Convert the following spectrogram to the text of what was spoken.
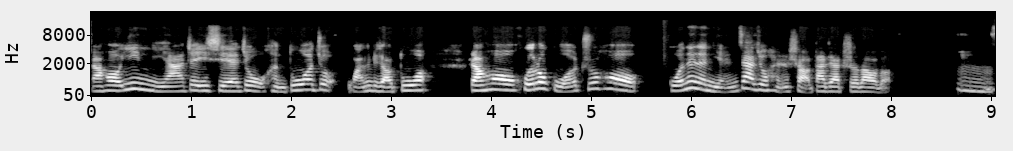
然后印尼呀这一些就很多，就玩的比较多。然后回了国之后，国内的年假就很少，大家知道的。嗯，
